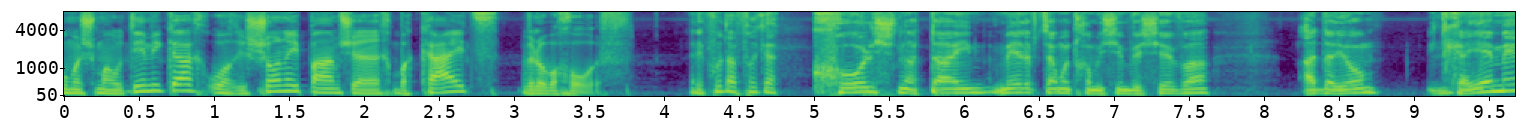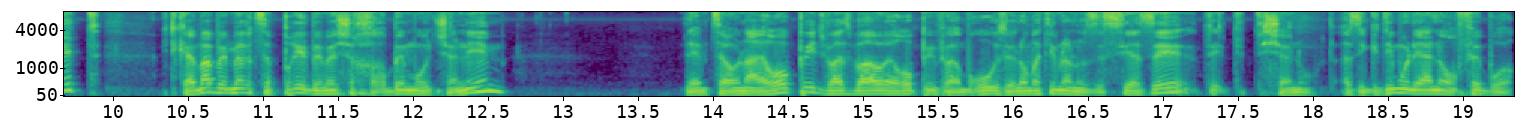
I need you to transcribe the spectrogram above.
ומשמעותי מכך, הוא הראשון אי פעם שיערך בקיץ ולא בחורף. אליפות אפריקה כל שנתיים, מ-1957 עד היום, מתקיימת, התקיימה במרץ-אפריל במשך הרבה מאוד שנים, לאמצע העונה האירופית, ואז באו האירופים ואמרו, זה לא מתאים לנו, זה שיא הזה, ת, תשנו. אז הקדימו לינואר-פברואר.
